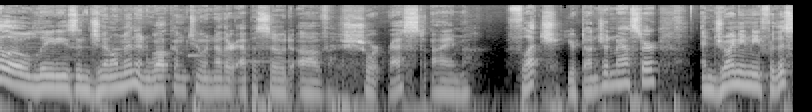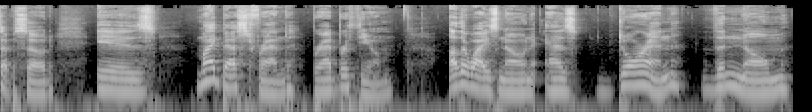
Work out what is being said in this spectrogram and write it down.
Hello, ladies and gentlemen, and welcome to another episode of Short Rest. I'm Fletch, your dungeon master, and joining me for this episode is my best friend, Brad Berthiaume, otherwise known as Doran the Gnome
